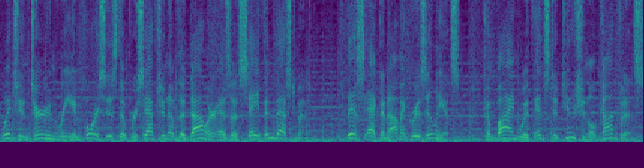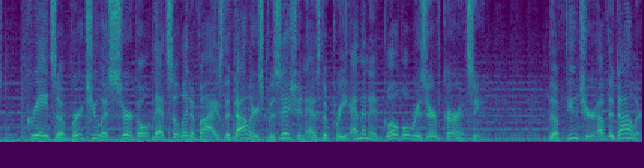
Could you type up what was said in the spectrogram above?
which in turn reinforces the perception of the dollar as a safe investment. This economic resilience, combined with institutional confidence, creates a virtuous circle that solidifies the dollar's position as the preeminent global reserve currency. The future of the dollar.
